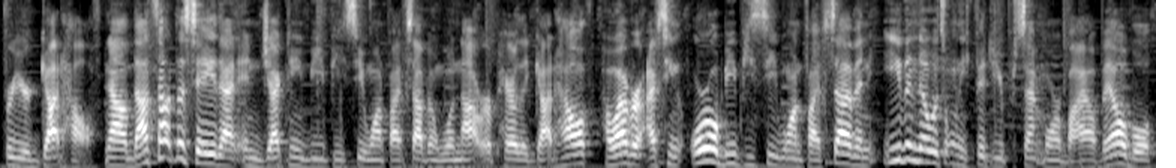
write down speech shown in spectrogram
for your gut health. Now, that's not to say that injecting BPC-157 will not repair the gut health. However, I've seen oral BPC-157, even though it's only 50% more bioavailable,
